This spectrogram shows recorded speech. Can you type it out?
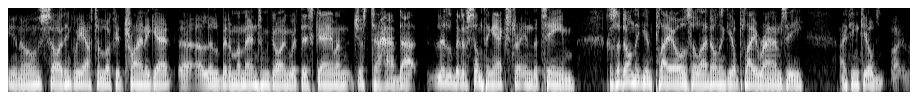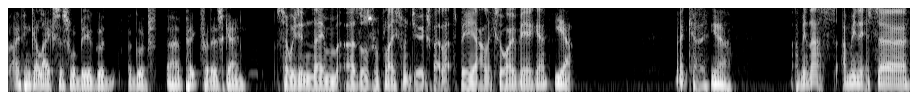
You know, so I think we have to look at trying to get a, a little bit of momentum going with this game, and just to have that little bit of something extra in the team. Because I don't think he'll play Ozil. I don't think he'll play Ramsey. I think he'll. I think Alexis would be a good a good uh, pick for this game. so we didn't name Özil's replacement. Do you expect that to be Alex Iwobi again? Yeah, Okay. yeah, I mean that's. I mean it's a.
